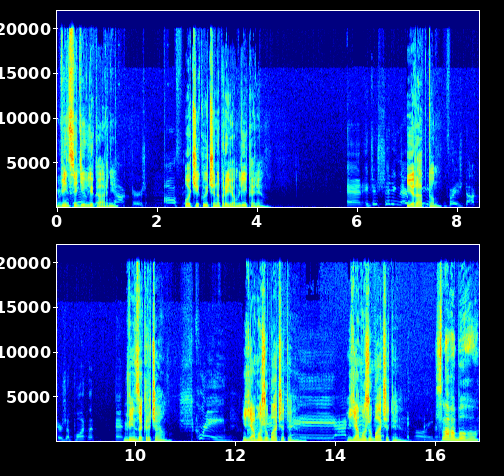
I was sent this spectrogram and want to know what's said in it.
він сидів в лікарні, очікуючи на прийом лікаря. І раптом він закричав: Я можу бачити. Я можу бачити. Слава Богу.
